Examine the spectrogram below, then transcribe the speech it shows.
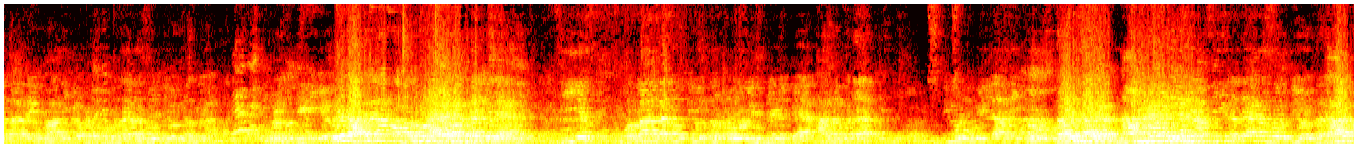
ஐயா நான் நோடிகளை எல்லாத்தாரையும் பாதிக்கப்பட்ட உதாரண சொல்லி உங்களுக்கு தெரியும் ஜிஎஸ் பொருளாதார உத்தியோகத்தர் ஒரு லிஸ்ட் எடுக்க அதை விட உத்தியோகம் இல்லாத அரசு உத்தியோகத்தர் ஆக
